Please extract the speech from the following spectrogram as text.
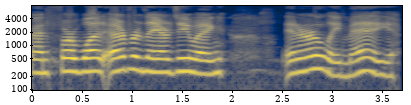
and for whatever they are doing. In early May,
